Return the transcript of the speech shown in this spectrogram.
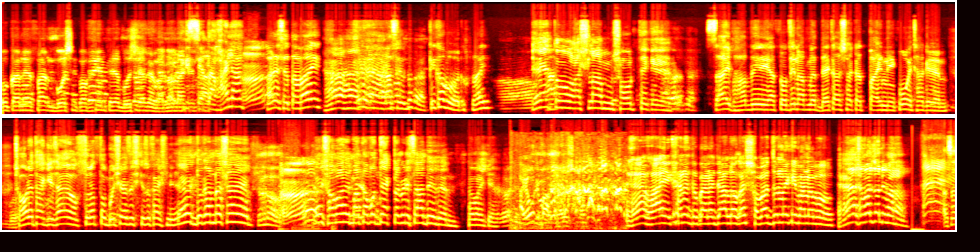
দোকানের পর বসে কখন থেকে বসে আছে ভালো লাগে সেতা ভাই না? আরে সেতা ভাই? হ্যাঁ হ্যাঁ। আছেন কি খবর ভাই? এই তো আসলাম শহর থেকে। সাই ভাবে এতদিন আপনার দেখা সাক্ষাৎ পাইনি কই থাকেন? শহরে থাকি যাই হোক তোরা তো বসে আছিস কিছু খাইসনি এই দোকানদার সাহেব! সবাই মাথা পথে একটা করে চা দিয়ে দেন সবাইকে। হ্যাঁ ভাই এখানে দোকানে যা লোক আছে সবার জন্য কি বানাবো? হ্যাঁ সবার জন্য বানান। আচ্ছা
